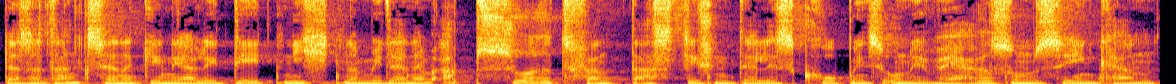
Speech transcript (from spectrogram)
dass er dank seiner Genialität nicht nur mit einem absurd fantastischen Teleskop ins Universum sehen kann,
